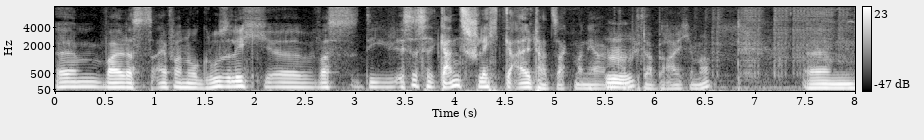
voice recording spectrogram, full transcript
ähm, weil das ist einfach nur gruselig, äh, was die, es ist ganz schlecht gealtert, sagt man ja im Computerbereich immer. Ähm,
